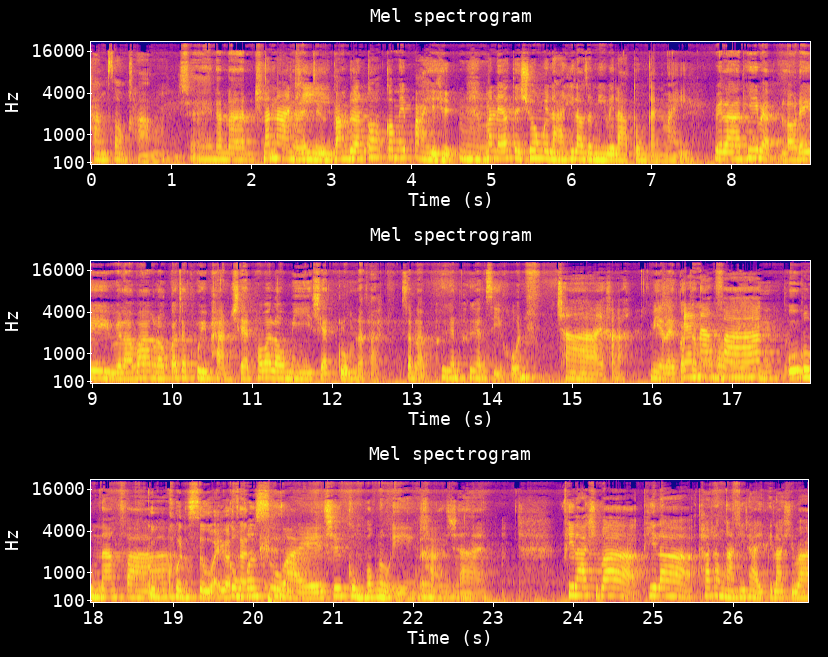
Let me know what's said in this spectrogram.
ครั้งสองครั้ง ใช่นานๆทีนานๆทีจะได้เจอกันบางเดือนก็ก็ไม่ไปอืมมันแล้วแต่ช่วงเวลาที่เราจะมีเวลาตรงกันไหมเวลาที่แบบเราได้เวลาว่างเราก็จะคุยผ่านแชทเพราะว่าเรามีแชทกลุ่มนะคะสำหรับเพื่อนเพื่อนสี่คน ใช่ค่ะ มีอะไรก็แก๊งจะนางมฟ้าอยอุ๊กลุ่มนางฟ้า กลุ่มคนสวยว่ากลุ่มสั้คนสวย ชื่อกลุ่มพวกหนูเองค่ะเออใช่ พี่ล่าคิดว่า พี่ล่าถ้าทำงานที่ไทย พี่ล่าคิดว่า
